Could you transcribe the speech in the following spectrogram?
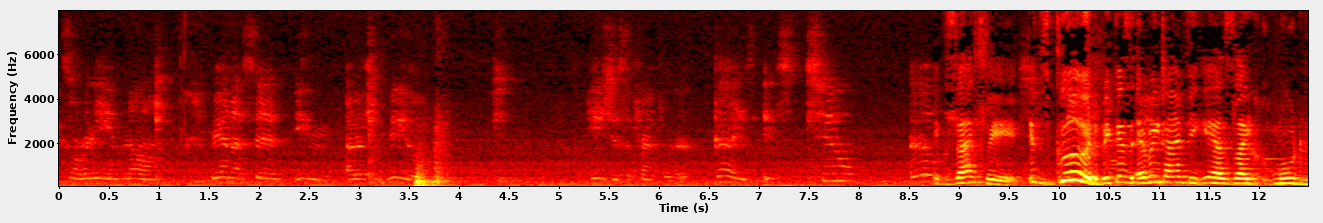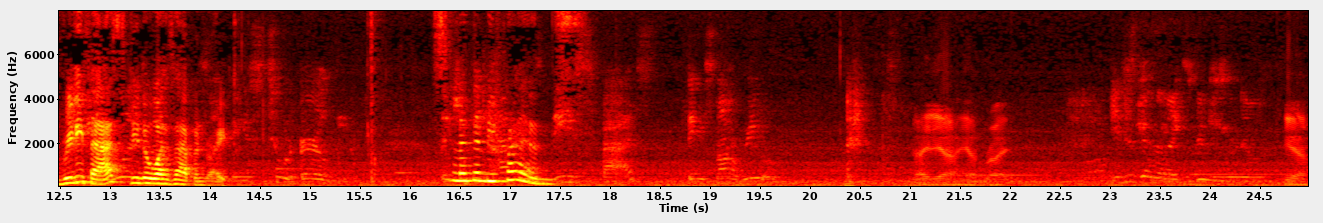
it's already in Ryana said in a video he's just a friend for her guys it's too early Exactly. It's good because every time Fiki has like moved really fast, you know what has happened, right? It's too early. So Like, let them be friends. This fast, then it's not real. Uh, yeah, yeah, right. You just gotta like really, you know. Yeah.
